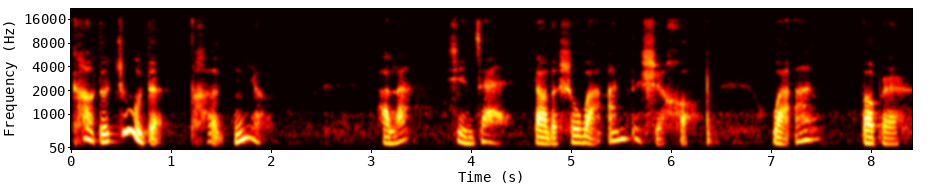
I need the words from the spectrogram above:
靠得住的朋友。好了，现在到了说晚安的时候，晚安，宝贝儿。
